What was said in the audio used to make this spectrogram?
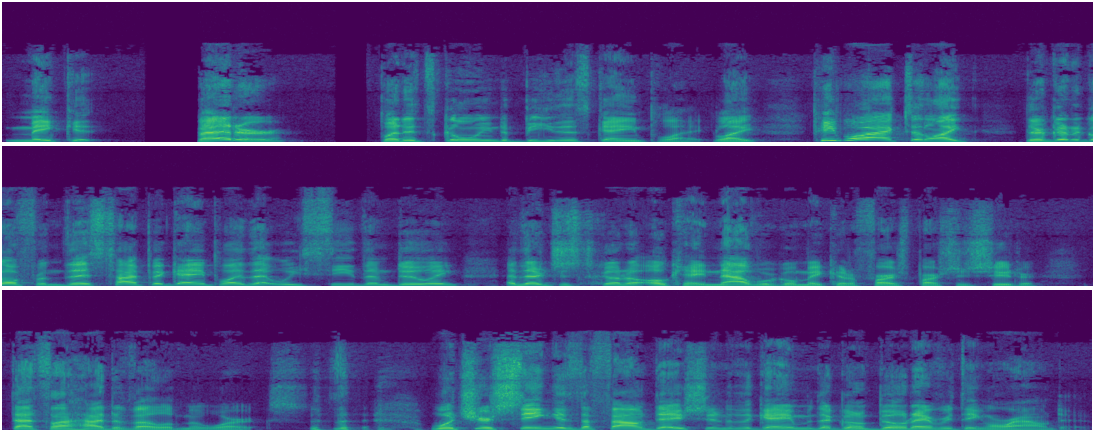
make it better, but it's going to be this gameplay. Like people acting like they're going to go from this type of gameplay that we see them doing, and they're just going to, okay, now we're going to make it a first person shooter. That's not how development works. what you're seeing is the foundation of the game, and they're going to build everything around it.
